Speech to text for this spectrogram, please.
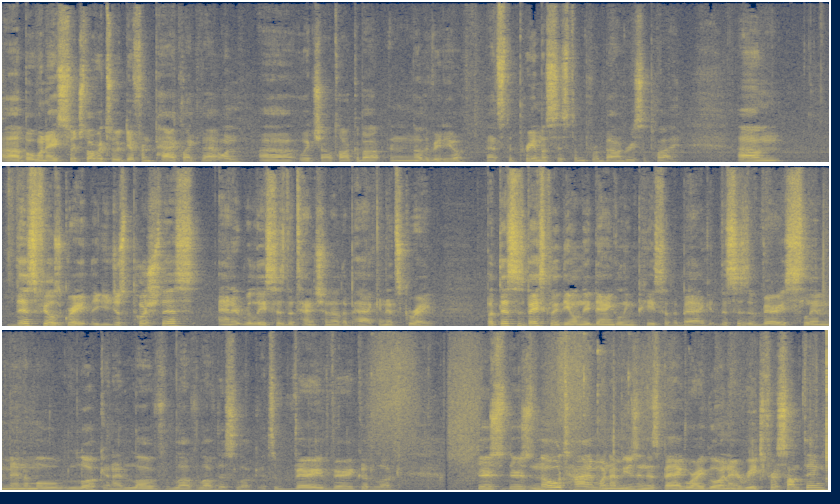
uh, but when I switched over to a different pack like that one, uh, which I'll talk about in another video, that's the Prima system from Boundary Supply. Um, this feels great that you just push this and it releases the tension of the pack and it's great. But this is basically the only dangling piece of the bag. This is a very slim, minimal look and I love, love, love this look. It's a very, very good look. There's, there's no time when I'm using this bag where I go and I reach for something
